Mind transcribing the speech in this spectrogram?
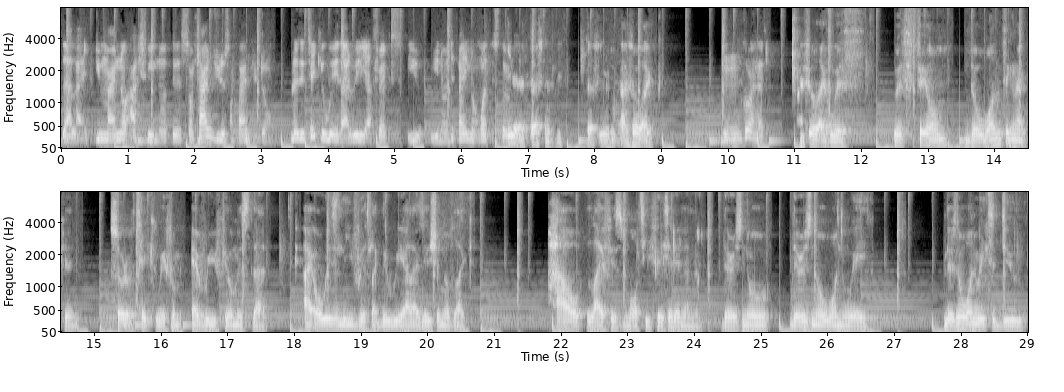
that like you might not actually notice. Sometimes you do, sometimes you don't. But there's a takeaway that really affects you, you know, depending on what the story yeah, definitely, definitely. I feel like Mhm, go ahead. I feel like with with film, the one thing that can sort of take away from every film is that I always leave with like the realization of like how life is multifaceted and there is no there is no one way there's no one way to do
